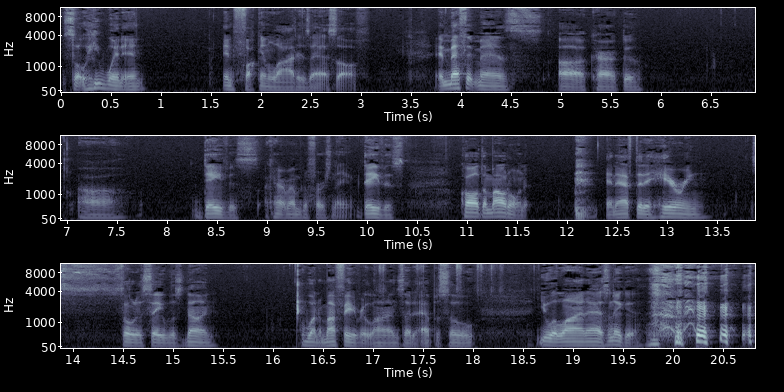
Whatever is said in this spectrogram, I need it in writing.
So he went in and fucking lied his ass off. And Method Man's uh, character, uh, Davis, I can't remember the first name, Davis, called him out on it. and after the hearing, so to say, was done, one of my favorite lines of the episode. You a lying ass nigga.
